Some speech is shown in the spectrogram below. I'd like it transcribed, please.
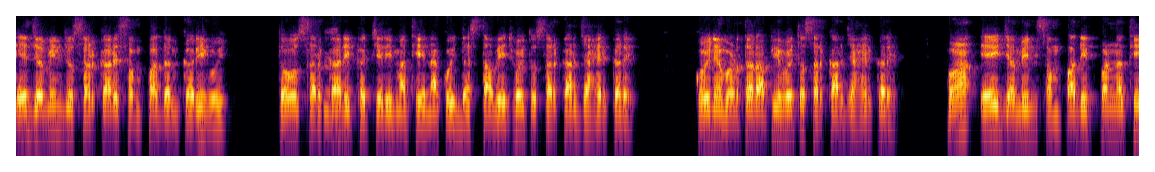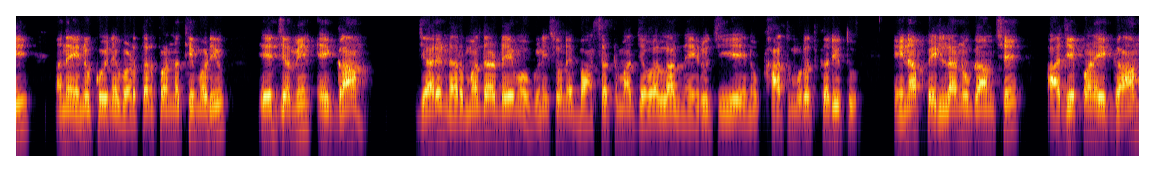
એ જમીન જો સરકારે સંપાદન કરી હોય તો સરકારી કચેરીમાંથી એના કોઈ દસ્તાવેજ હોય તો સરકાર જાહેર કરે. કોઈને વળતર આપ્યું હોય તો સરકાર જાહેર કરે. પણ એ જમીન સંપાદિત પણ નથી અને એનું કોઈને વળતર પણ નથી મળ્યું. એ જમીન, એ ગામ જ્યારે નર્મદા ડેમ ઓગણીસો ને બાસઠમાં જવાહરલાલ નહેરુજીએ એનું ખાતમુહૂર્ત કર્યું હતું, એના પહેલાનું ગામ છે. આજે પણ એ ગામ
